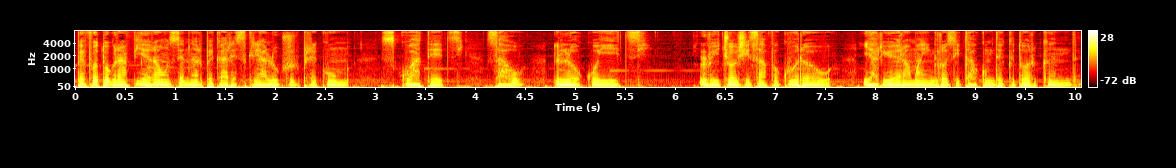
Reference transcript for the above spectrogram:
Pe fotografie erau însemnări pe care scria lucruri precum scoateți sau înlocuiți. Lui Joshi s-a făcut rău, iar eu eram mai îngrozit acum decât oricând.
